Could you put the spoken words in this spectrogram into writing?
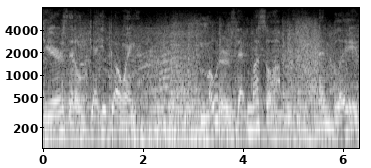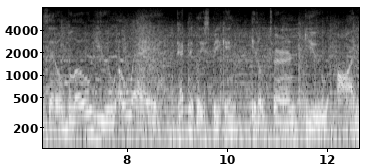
Gears that'll get you going. Motors that muscle. And blades that'll blow you away. Technically speaking, it'll turn you on.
